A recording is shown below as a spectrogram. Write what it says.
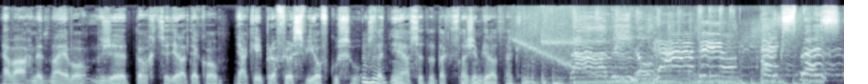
dává hned najevo, že to chce dělat jako nějaký profil svého vkusu. Mm-hmm. Ostatně já se to tak snažím dělat taky. Rádio, Rádio Express.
